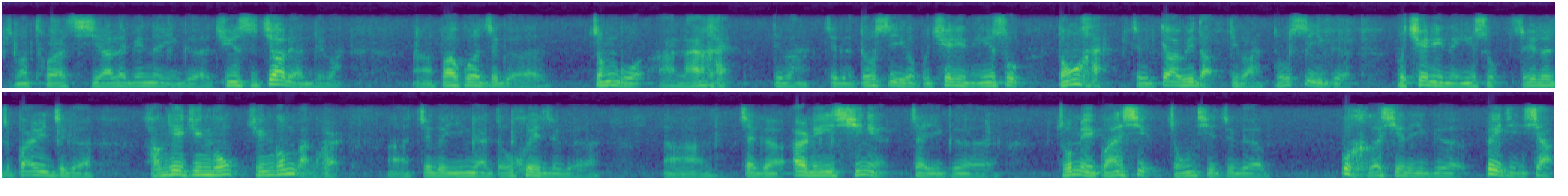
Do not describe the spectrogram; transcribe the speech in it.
什么土耳其啊那边的一个军事较量，对吧？啊，包括这个中国啊，南海。对吧？这个都是一个不确定的因素。东海这个钓鱼岛，对吧？都是一个不确定的因素。所以说，关于这个航天军工、军工板块啊，这个应该都会这个啊，这个二零一七年，在一个中美关系总体这个不和谐的一个背景下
